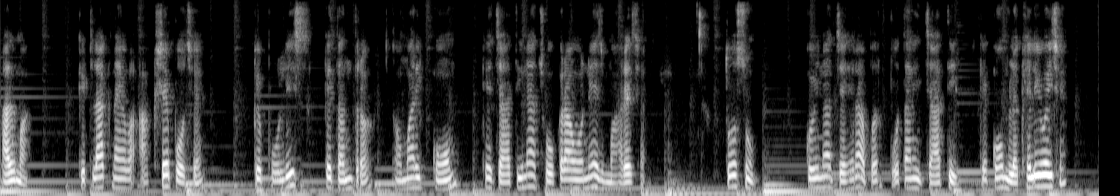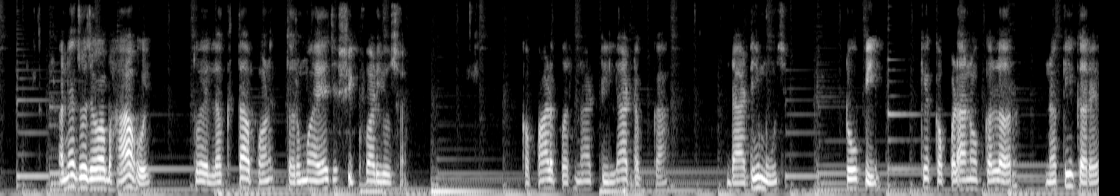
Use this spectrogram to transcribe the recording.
હાલમાં કેટલાકના એવા આક્ષેપો છે કે પોલીસ કે તંત્ર અમારી કોમ કે જાતિના છોકરાઓને જ મારે છે. તો શું કોઈના ચહેરા પર પોતાની જાતિ કે કોમ લખેલી હોય છે? અને જો જવાબ હા હોય, તો એ લખતા પણ ધર્મએ જ શીખવાડ્યું છે. કપાળ પરના ટીલા ટપકા, દાઢી મૂછ, ટોપી કે કપડાનો કલર નક્કી કરે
